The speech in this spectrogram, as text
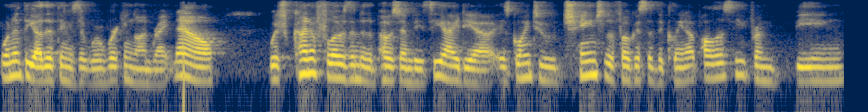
One of the other things that we're working on right now, which kind of flows into the post MVC idea, is going to change the focus of the cleanup policy from being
